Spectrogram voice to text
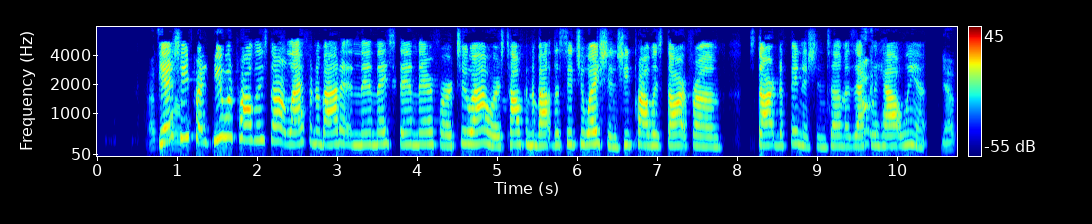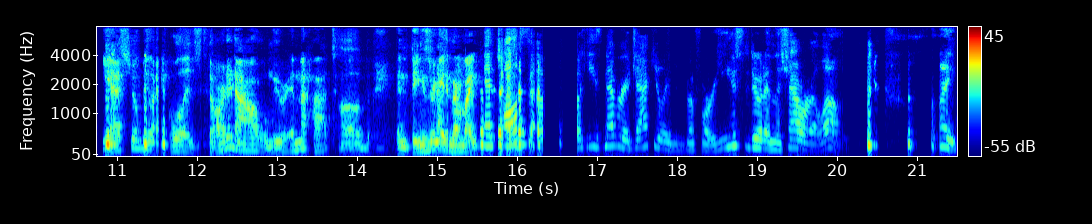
That's yeah, horrible. she pro- you would probably start laughing about it, and then they stand there for two hours talking about the situation. She'd probably start from start to finish and tell them exactly how it went. Yep. Yeah, she'll be like, "Well, it started out when we were in the hot tub and things were getting." I'm like, And also, he's never ejaculated before. He used to do it in the shower alone. like,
